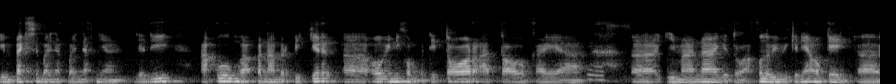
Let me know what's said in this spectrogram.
impact sebanyak-banyaknya. Jadi aku nggak pernah berpikir, uh, oh ini kompetitor atau kayak uh, gimana gitu. Aku lebih mikirnya, oke, okay, uh,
